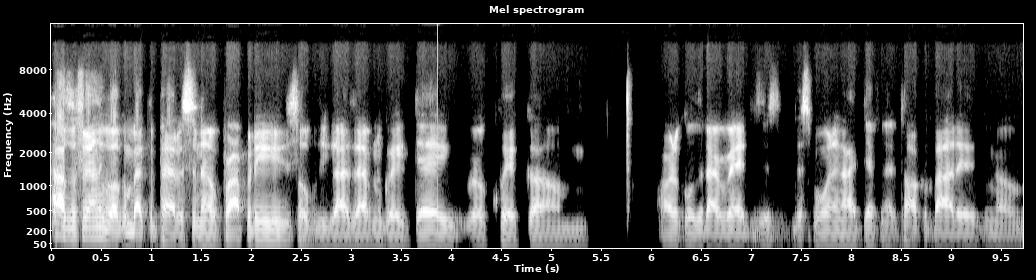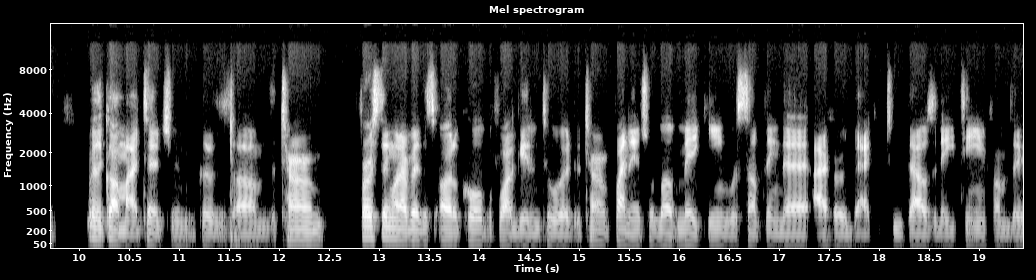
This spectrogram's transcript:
How's the family? Welcome back to Patterson L Properties. Hopefully, you guys are having a great day. Real quick um, article that I read this this morning. I definitely talk about it. You know, really caught my attention because um, the term first thing when I read this article before I get into it, the term financial lovemaking was something that I heard back in 2018 from the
